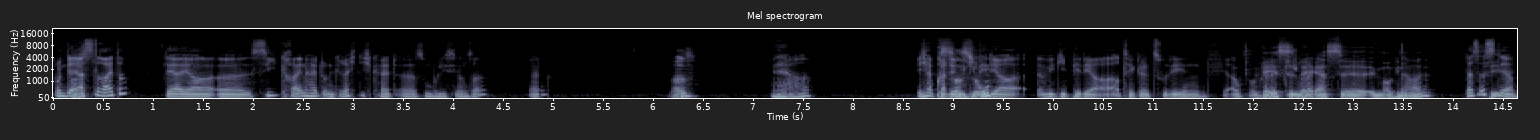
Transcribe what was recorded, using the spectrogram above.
Und der erste Reiter, der ja äh, Sieg, Reinheit und Gerechtigkeit äh, symbolisieren soll. Ja. Was? ja. Ich habe gerade den das so? Wikipedia, Wikipedia-Artikel zu den vier Wer ist denn der erste im Original? Das ist Sie? der.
